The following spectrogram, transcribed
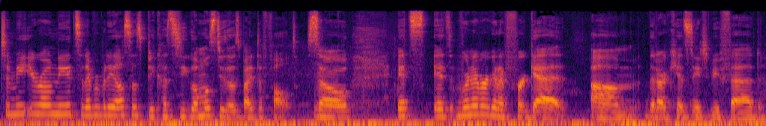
to meet your own needs than everybody else's because you almost do those by default. So it's it's we're never going to forget um, that our kids need to be fed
